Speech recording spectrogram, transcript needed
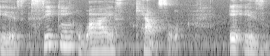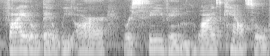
is seeking wise counsel. It is vital that we are receiving wise counsel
